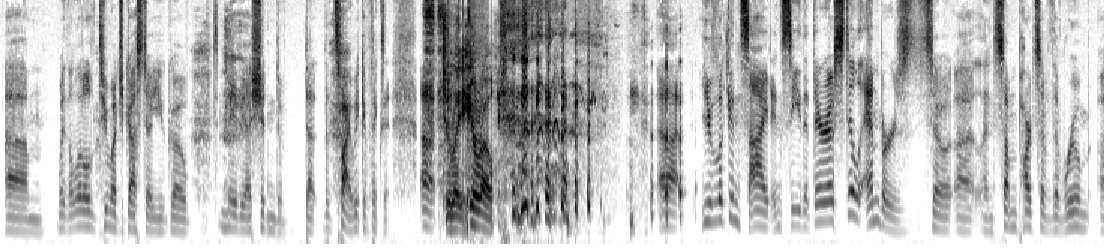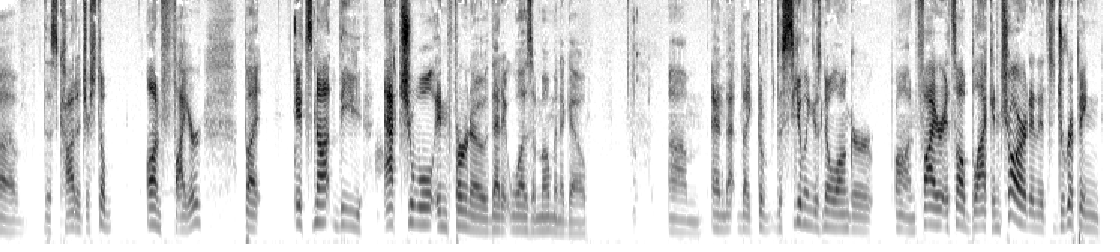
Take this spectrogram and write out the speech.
um, with a little too much gusto. You go, maybe I shouldn't have done, but it's fine. We can fix it. Uh, Too late, hero. uh, you look inside and see that there are still embers. So, uh, and some parts of the room of this cottage are still on fire, but it's not the actual inferno that it was a moment ago. Um, and that like the the ceiling is no longer on fire. It's all black and charred, and it's dripping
